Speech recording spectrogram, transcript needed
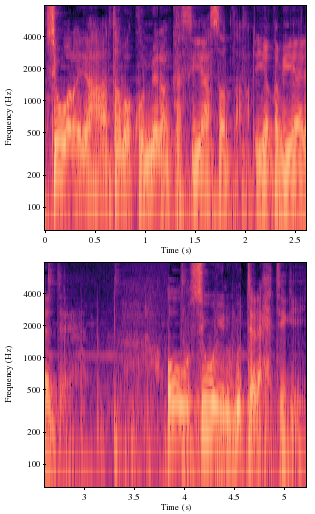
Si walay ahaataba ku siyaasadda iyo qabyaaladda oo uu si weyn ugu talax tegey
